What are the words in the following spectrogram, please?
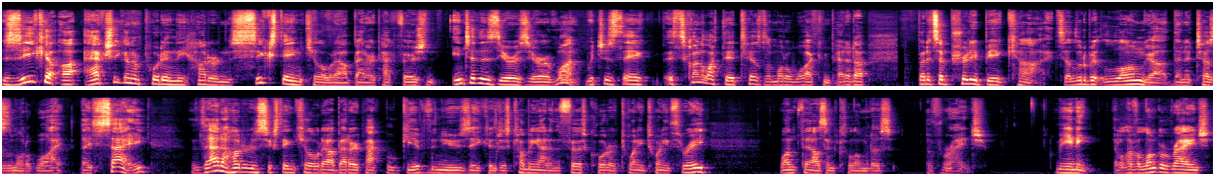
Zeekr are actually going to put in the 116 kilowatt hour battery pack version into the 001, which is their, it's kind of like their Tesla Model Y competitor but it's a pretty big car. It's a little bit longer than a Tesla Model Y. They say that 116 kilowatt hour battery pack will give the new Zeekr, just coming out in the first quarter of 2023, 1,000 kilometers of range, meaning it'll have a longer range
